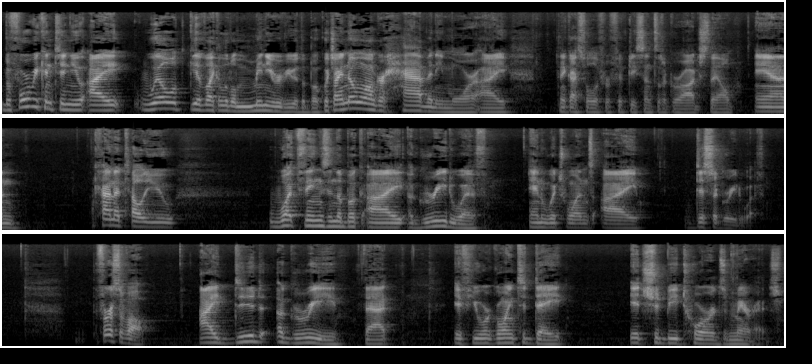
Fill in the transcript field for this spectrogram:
before we continue, I will give like a little mini review of the book, which I no longer have anymore. I think I sold it for 50 cents at a garage sale. And kind of tell you what things in the book I agreed with and which ones I disagreed with. First of all, I did agree that if you were going to date, it should be towards marriage.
